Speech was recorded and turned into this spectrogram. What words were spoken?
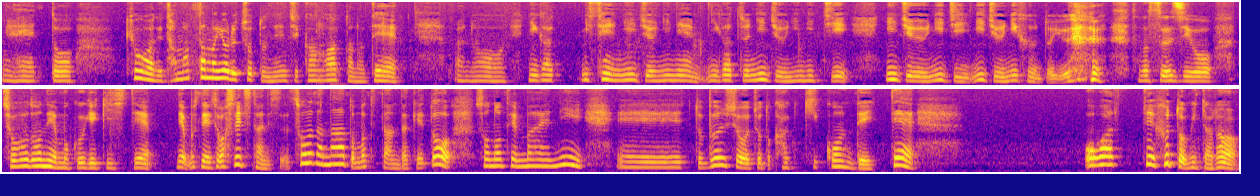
えー、っと今日はねたまたま夜ちょっとね時間があったのであの2月2022年2月22日22時22分という その数字をちょうどね目撃してでも、ね、忘れてたんですそうだなと思ってたんだけどその手前に、えー、っと文章をちょっと書き込んでいて終わってふと見たら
